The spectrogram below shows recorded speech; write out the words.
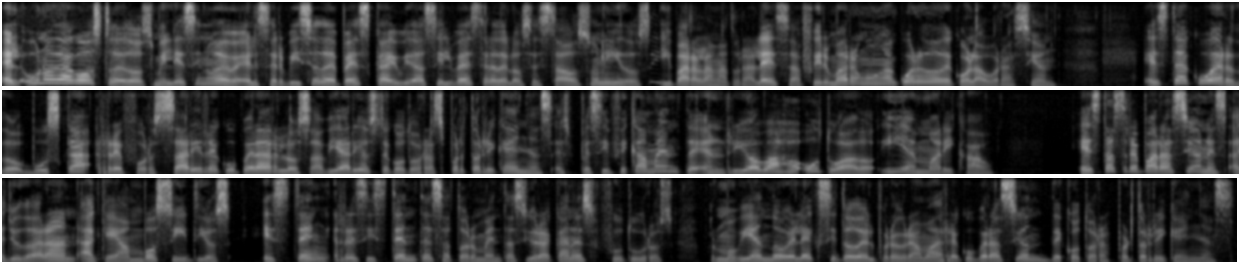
El 1 de agosto de 2019, el Servicio de Pesca y Vida Silvestre de los Estados Unidos y para la Naturaleza firmaron un acuerdo de colaboración. Este acuerdo busca reforzar y recuperar los aviarios de cotorras puertorriqueñas, específicamente en Río Abajo, Utuado y en Maricao. Estas reparaciones ayudarán a que ambos sitios estén resistentes a tormentas y huracanes futuros, promoviendo el éxito del programa de recuperación de cotorras puertorriqueñas.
